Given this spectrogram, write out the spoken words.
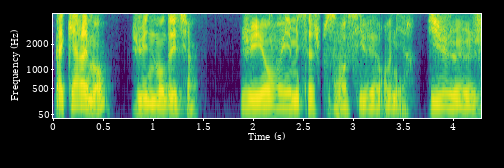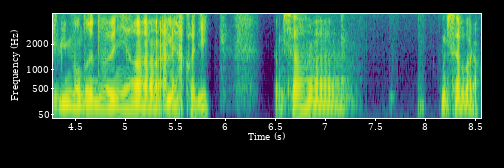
Bah, carrément. Je lui ai demandé, tiens, je lui ai envoyé un message pour savoir s'il veut revenir. Puis je, je, lui demanderai de venir un, mercredi. Comme ça, euh, comme ça, voilà.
